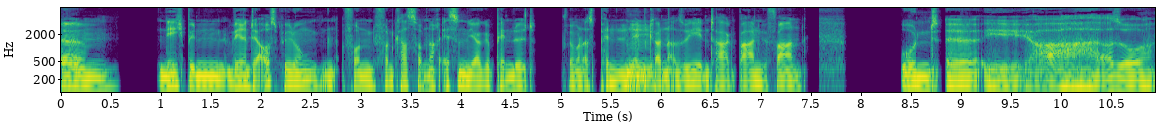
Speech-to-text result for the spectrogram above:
Ja. ähm, nee, ich bin während der Ausbildung von, von Kassel nach Essen ja gependelt, wenn man das Pendeln Mhm. nennen kann. Also jeden Tag Bahn gefahren. Und äh, ja, also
